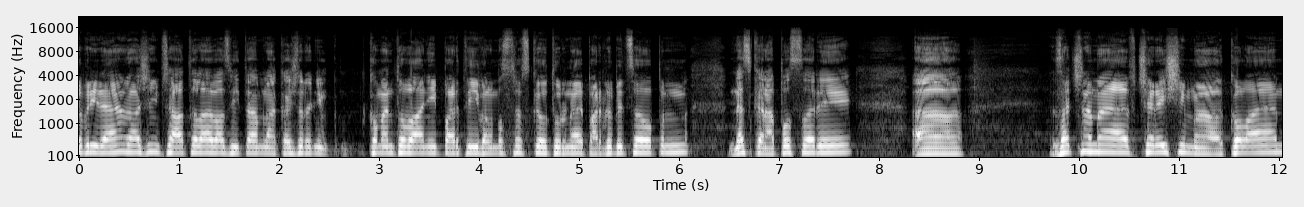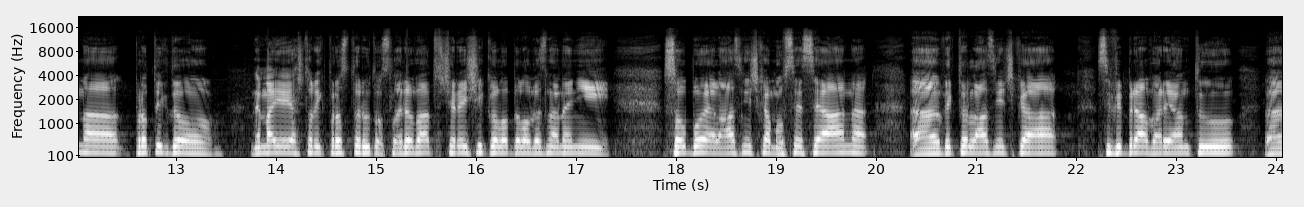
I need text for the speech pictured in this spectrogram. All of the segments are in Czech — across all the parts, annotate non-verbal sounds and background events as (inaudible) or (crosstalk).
Dobrý den, vážení přátelé, vás vítám na každodenním komentování partii velmostrovského turnaje Pardubice Open. Dneska naposledy. Uh, začneme včerejším kolem. Pro ty, kdo nemají až tolik prostoru to sledovat, včerejší kolo bylo ve znamení souboje Láznička Movsesian. Uh, Viktor Láznička si vybral variantu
